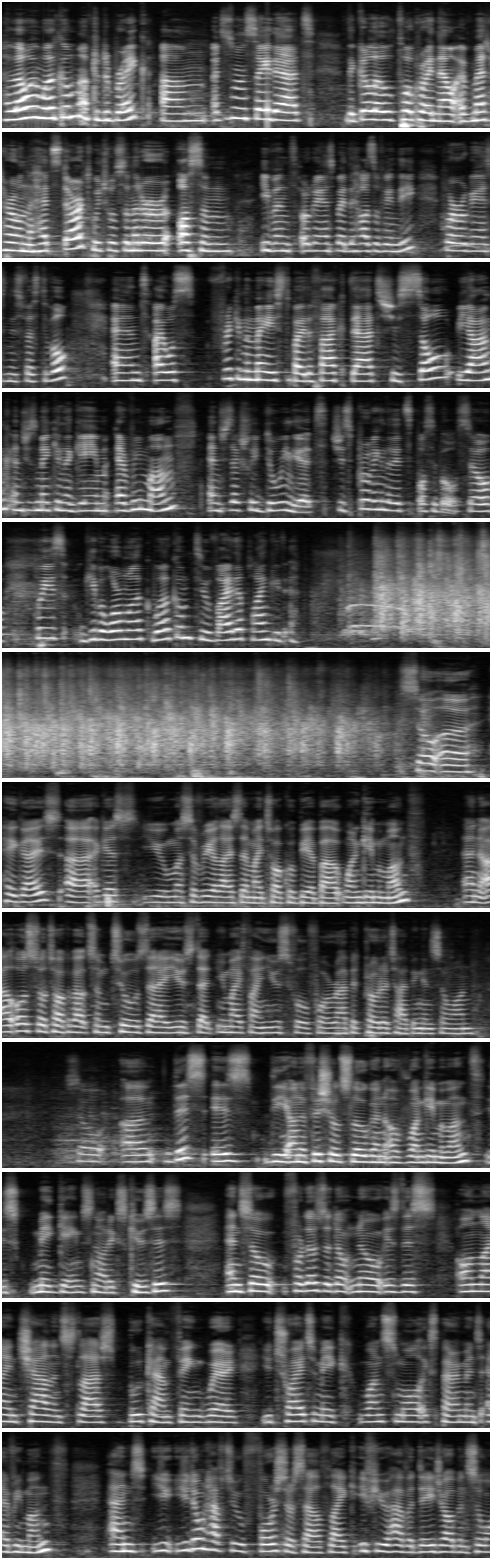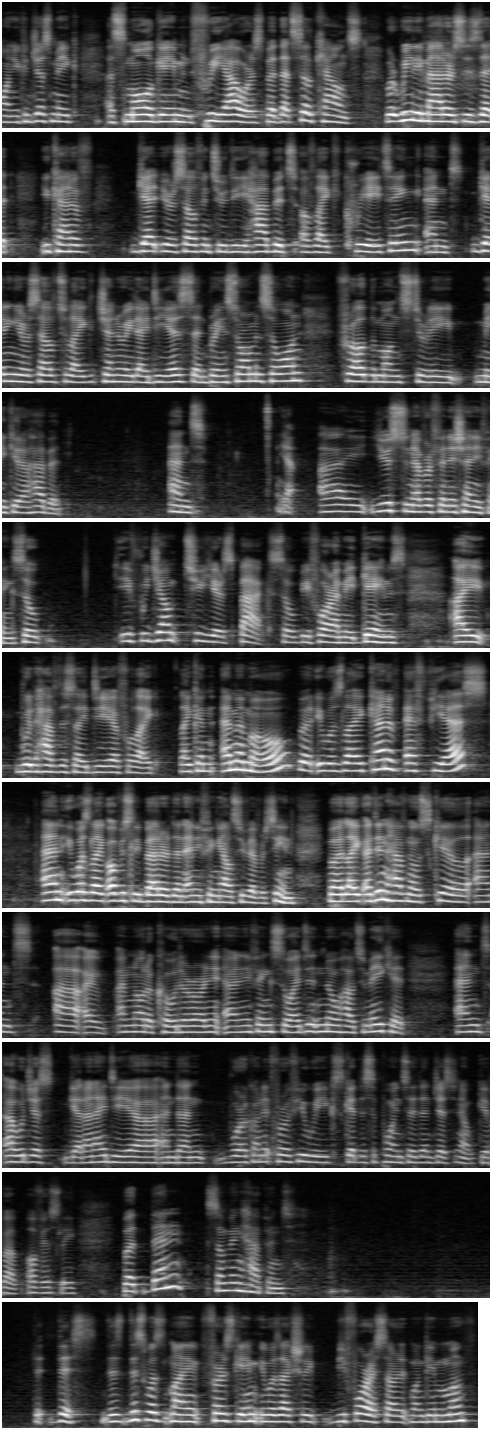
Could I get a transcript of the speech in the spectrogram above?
Hello and welcome after the break. Um, I just want to say that the girl I will talk right now, I've met her on the Head Start, which was another awesome event organized by the House of Indie who are organizing this festival. And I was freaking amazed by the fact that she's so young and she's making a game every month and she's actually doing it. She's proving that it's possible. So please give a warm wel welcome to Vaida Plankyte. So, uh, hey guys, uh, I guess you must have realized that my talk will be about one game a month. And I'll also talk about some tools that I use that you might find useful for rapid prototyping and so on. So, um, this is the unofficial slogan of One Game a Month, is make games, not excuses. And so, for those that don't know, is this online challenge slash bootcamp thing where you try to make one small experiment every month and you, you don't have to force yourself like if you have a day job and so on you can just make a small game in three hours but that still counts. What really matters is that you kind of get yourself into the habit of like creating and getting yourself to like generate ideas and brainstorm and so on throughout the months to really make it a habit. And yeah i used to never finish anything. So if we jump two years back so before i made games i would have this idea for like like an MMO, but it was like kind of FPS, and it was like obviously better than anything else you've ever seen. But like I didn't have no skill, and uh, I I'm not a coder or any, anything, so I didn't know how to make it. And I would just get an idea and then work on it for a few weeks, get disappointed, and just you know give up, obviously. But then something happened. Th this this this was my first game. It was actually before I started one game a month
